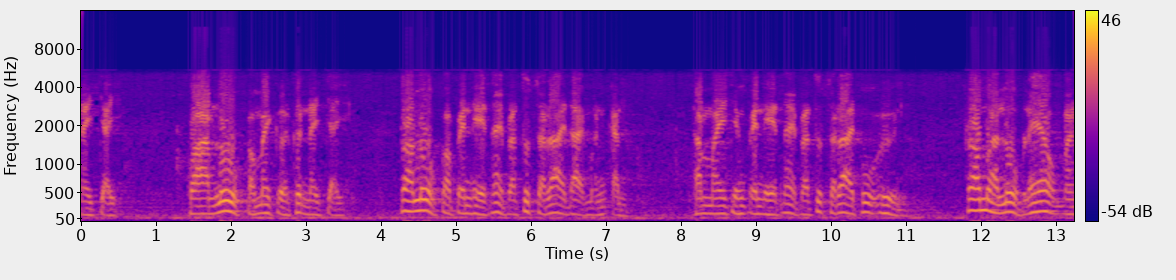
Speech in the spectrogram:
ในใจ ความลูกก็ไม่เกิดขึ้นในใจ เพราะลูกก็เป็นเหตุให้ประทุษร้ายได้เหมือนกันทำไมจึงเป็นเหตุให้ประทุษร้ายผู้อื่น เพราะเมื่อลูกแล้วมัน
